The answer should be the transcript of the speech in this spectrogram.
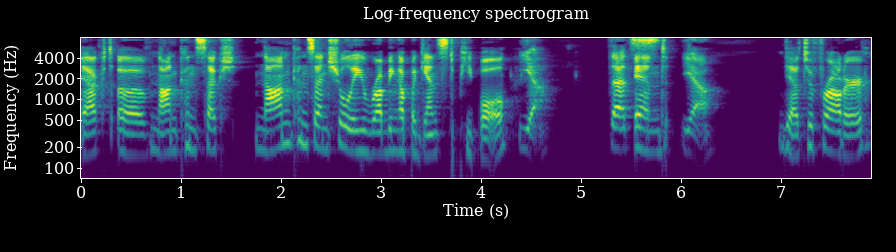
act of non non-consensually rubbing up against people. yeah. That's And- yeah. Yeah, to frauder.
